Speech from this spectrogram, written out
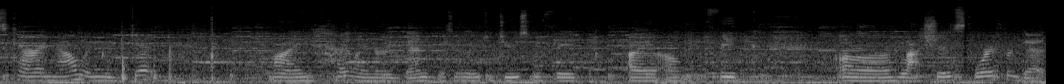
Mascara now and get my eyeliner again because I'm going to do some fake I um fake uh, lashes. Before I forget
